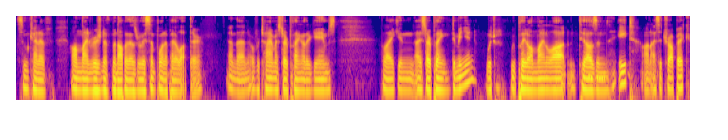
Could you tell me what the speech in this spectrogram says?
some kind of online version of Monopoly that was really simple, and I played a lot there. And then over time, I started playing other games. Like in, I started playing Dominion, which we played online a lot in 2008 on Isotropic.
